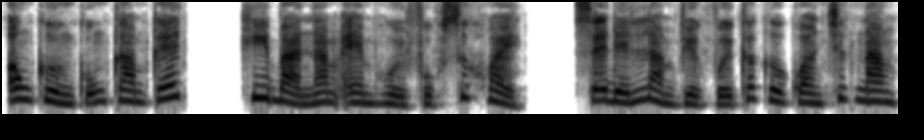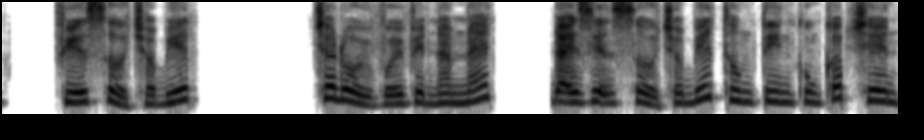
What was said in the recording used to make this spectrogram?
Ông Cường cũng cam kết khi bà Nam em hồi phục sức khỏe sẽ đến làm việc với các cơ quan chức năng, phía sở cho biết. Trao đổi với Vietnamnet, đại diện sở cho biết thông tin cung cấp trên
